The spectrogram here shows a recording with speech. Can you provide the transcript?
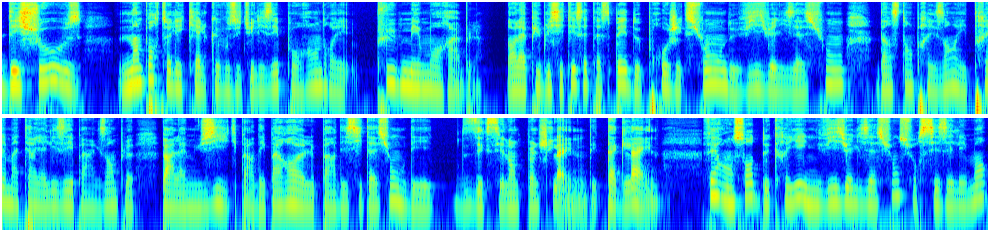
des choses, n'importe lesquelles que vous utilisez pour rendre plus mémorables. Dans la publicité, cet aspect de projection, de visualisation, d'instant présent est très matérialisé, par exemple par la musique, par des paroles, par des citations ou des, excellents punchlines ou des taglines. Faire en sorte de créer une visualisation sur ces éléments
